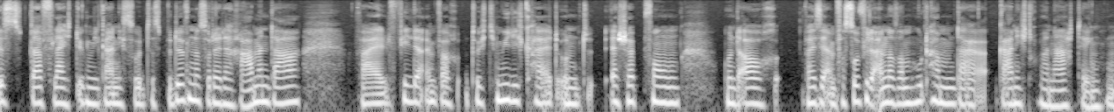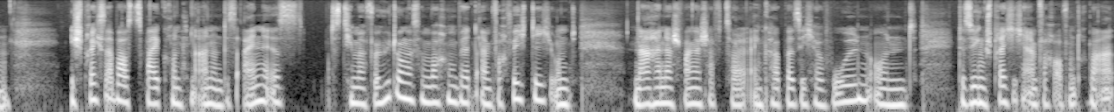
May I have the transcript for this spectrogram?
ist da vielleicht irgendwie gar nicht so das Bedürfnis oder der Rahmen da, weil viele einfach durch die Müdigkeit und Erschöpfung und auch, weil sie einfach so viel anderes am Hut haben, da gar nicht drüber nachdenken. Ich spreche es aber aus zwei Gründen an. Und das eine ist, das Thema Verhütung ist im Wochenbett einfach wichtig und nach einer Schwangerschaft soll ein Körper sich erholen. Und deswegen spreche ich einfach offen drüber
